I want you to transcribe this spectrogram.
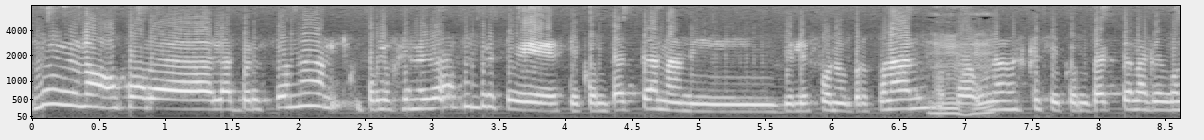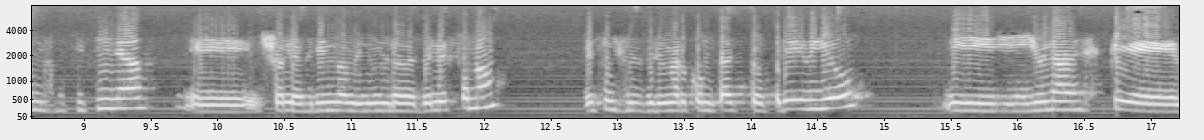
No, no, no, o sea, la, persona, por lo general siempre se, se contactan a mi teléfono personal, o sea, una vez que se contactan acá con las oficinas, eh, yo les brindo mi número de teléfono, ese es el primer contacto previo, y una vez que,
